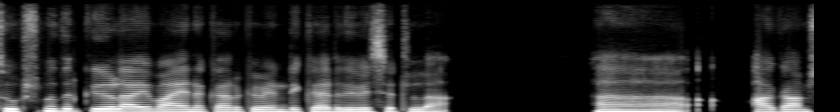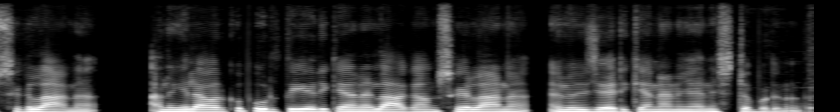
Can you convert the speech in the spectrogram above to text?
സൂക്ഷ്മതൃക്കുകളായ വായനക്കാർക്ക് വേണ്ടി കരുതി വെച്ചിട്ടുള്ള ആകാംക്ഷകളാണ് അല്ലെങ്കിൽ അവർക്ക് പൂർത്തീകരിക്കാനുള്ള ആകാംക്ഷകളാണ് എന്ന് വിചാരിക്കാനാണ് ഞാൻ ഇഷ്ടപ്പെടുന്നത്.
